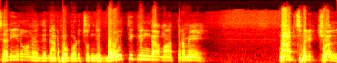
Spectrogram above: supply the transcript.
శరీరం అనేది నడపబడుతుంది. భౌతికంగా మాత్రమే నాట్ స్పిరిచువల్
